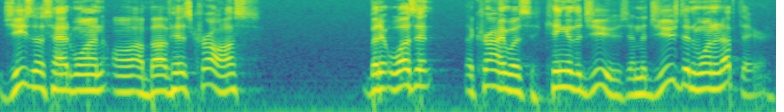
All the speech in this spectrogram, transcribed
Jesus had one above his cross, but it wasn't the crime was king of the Jews, and the Jews didn't want it up there.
